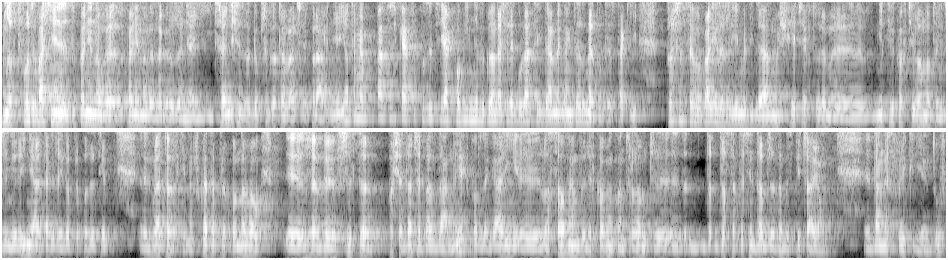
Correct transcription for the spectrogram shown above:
no stworzy właśnie zupełnie nowe, zupełnie nowe zagrożenia i, i trzeba się do tego przygotować prawnie. I on tam miał bardzo ciekawe propozycje, jak powinny wyglądać regulacje idealnego internetu. To jest taki, proszę sobie wyobrazić, że żyjemy w idealnym świecie, w którym y, nie tylko wcielono to inżynieryjnie, ale także jego propozycje regulatorskie. Na przykład zaproponował, y, żeby wszyscy posiadacze baz danych podlegali y, losowym, wyrywkowym kontrolom, czy dostatecznie dobrze zabezpieczają dane swoich klientów.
